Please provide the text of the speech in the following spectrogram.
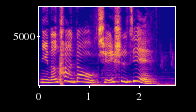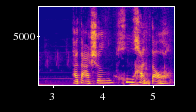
你能看到全世界。他大声呼喊道。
